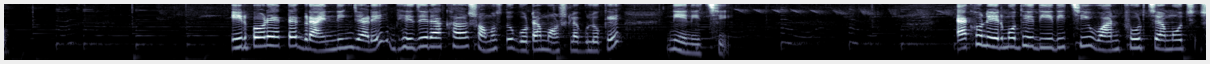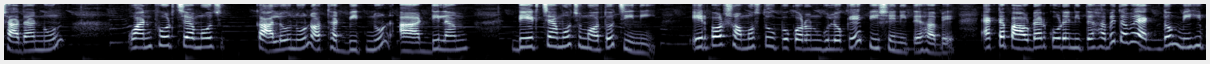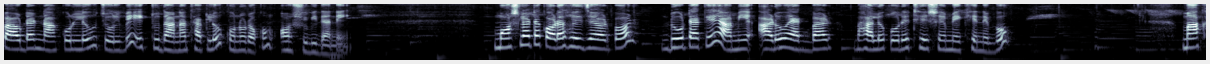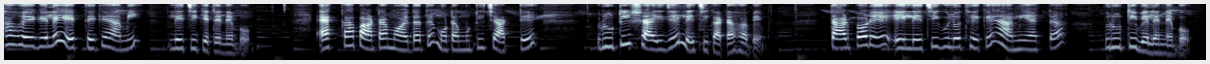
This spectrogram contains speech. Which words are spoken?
এরপরে একটা গ্রাইন্ডিং জারে ভেজে রাখা সমস্ত গোটা মশলাগুলোকে নিয়ে নিচ্ছি। এখন এর মধ্যে দিয়ে দিচ্ছি ওয়ান ফোর চামচ সাদা নুন, ওয়ান ফোর চামচ কালো নুন অর্থাৎ বিট নুন, আর দিলাম দেড় চামচ মতো চিনি। এরপর সমস্ত উপকরণগুলোকে পিষে নিতে হবে। একটা পাউডার করে নিতে হবে, তবে একদম মিহি পাউডার না করলেও চলবে, একটু দানা থাকলেও কোনো রকম অসুবিধা নেই। মশলাটা করা হয়ে যাওয়ার পর ডোটাকে আমি আরও একবার ভালো করে ঠেসে মেখে নেব। মাখা হয়ে গেলে এর থেকে আমি লেচি কেটে নেব। এক কাপ আটা ময়দাতে মোটামুটি চারটে রুটির সাইজে লেচি কাটা হবে। তারপরে এই লেচিগুলো থেকে আমি একটা রুটি বেলে নেব।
